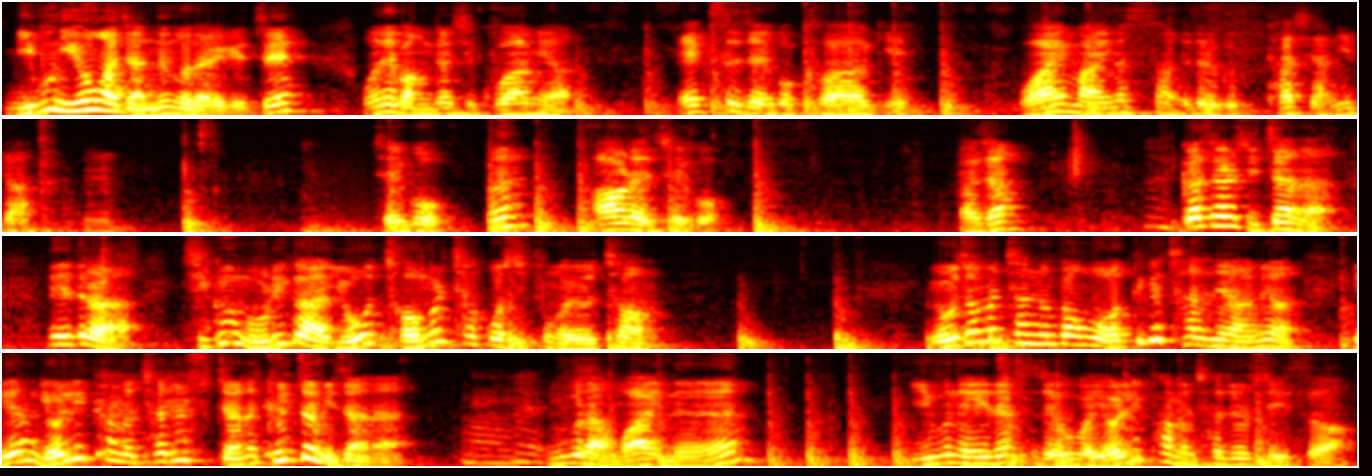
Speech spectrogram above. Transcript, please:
미분 이용하지 않는 거다 알겠지? 원의 방정식 구하면 x제곱 더하기 y 마이너스 3 얘들아 이거 다시 아니다. 음. 제곱은 r의 제곱. 맞아? 여기까지 할 수 있잖아. 근데 얘들아 지금 우리가 요 점을 찾고 싶은 거야 요 점. 요 점을 찾는 방법 어떻게 찾냐 하면 얘랑 연립하면 찾을 수 있잖아. 교점이잖아. 네. 누구랑 y는 2분의 1x 제곱과 연립하면 찾을 수 있어.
